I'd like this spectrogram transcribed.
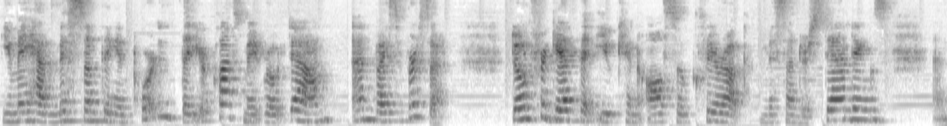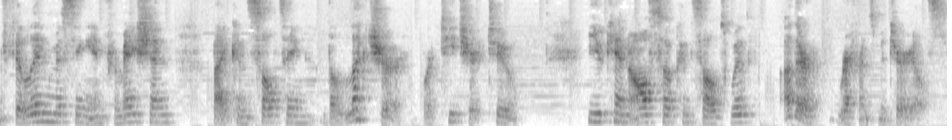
You may have missed something important that your classmate wrote down and vice versa. Don't forget that you can also clear up misunderstandings and fill in missing information by consulting the lecturer or teacher too. You can also consult with other reference materials.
